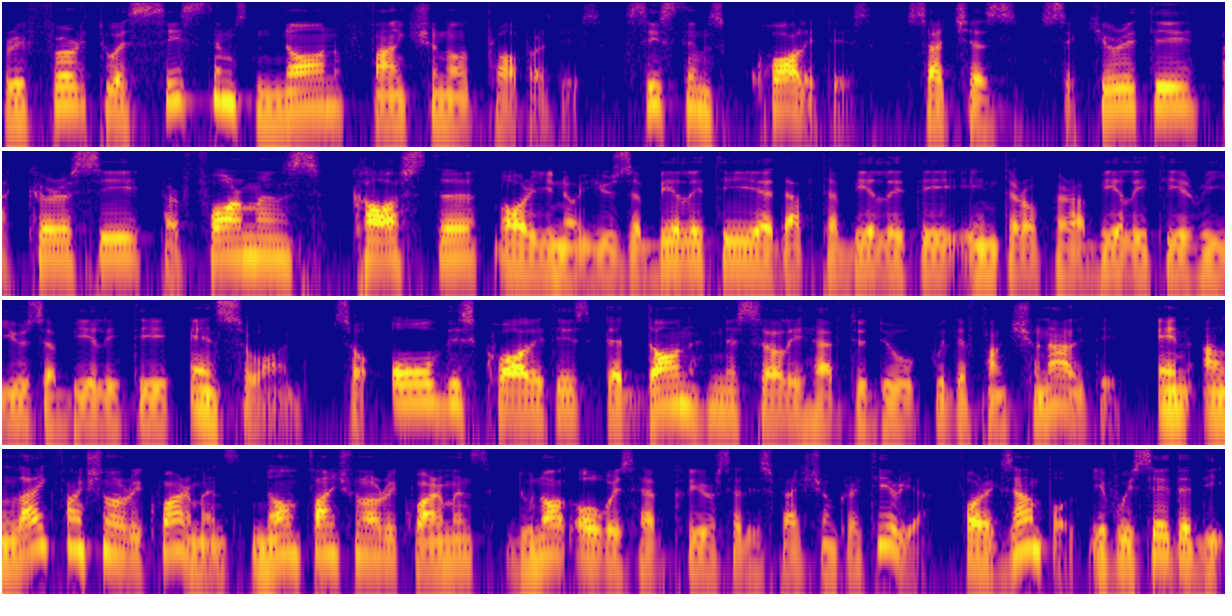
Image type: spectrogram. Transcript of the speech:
refer to a system's non-functional properties, system's qualities, such as security, accuracy, performance, cost, or you know, usability, adaptability, interoperability, reusability, and so on. So all these qualities that don't necessarily have to do with the functionality. And unlike functional requirements, non-functional requirements do not always have clear satisfaction criteria. For example, if we say that the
